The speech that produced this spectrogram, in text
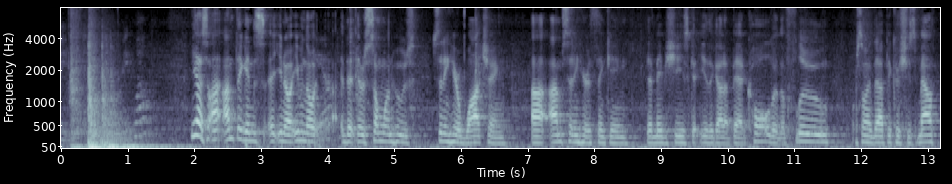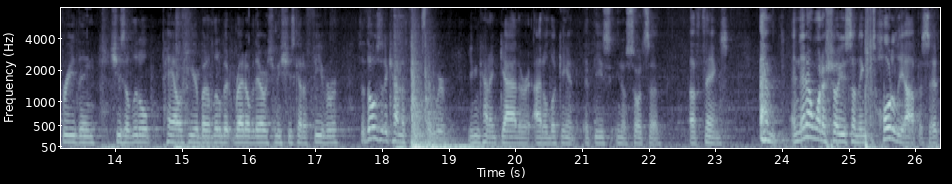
maybe didn't read well. Yes, I, I'm thinking this, uh, you know, even though that there's someone who's sitting here watching, uh, I'm sitting here thinking that maybe she's got, either got a bad cold or the flu or something like that because she's mouth breathing. She's a little pale here, but a little bit red over there, which means she's got a fever. So those are the kind of things that we're, you can kind of gather out of looking at, at these, you know, sorts of, of things. and then I want to show you something totally opposite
